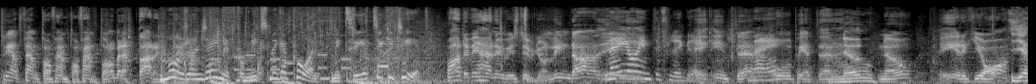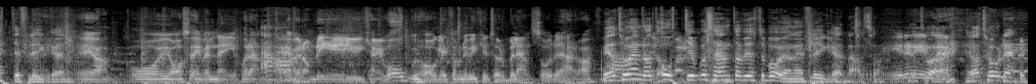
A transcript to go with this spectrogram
031 15 15 15 och berättar. Morgongänget på Mix Megapol med tre tycker till. Vad hade vi här nu i studion? Linda? i- Nej, jag är inte flygrädd. i- Inte? Nej. Och Peter? No. No. Erik, ja. Jätteflygrädd. Ja, och jag säger väl nej på den. Även om det är ju, kan ju vara obehagligt om det är mycket turbulens och det här va? Men jag tror ändå att 80% av göteborgarna är flygrädda alltså. Är det det? tror jag. jag tror det.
